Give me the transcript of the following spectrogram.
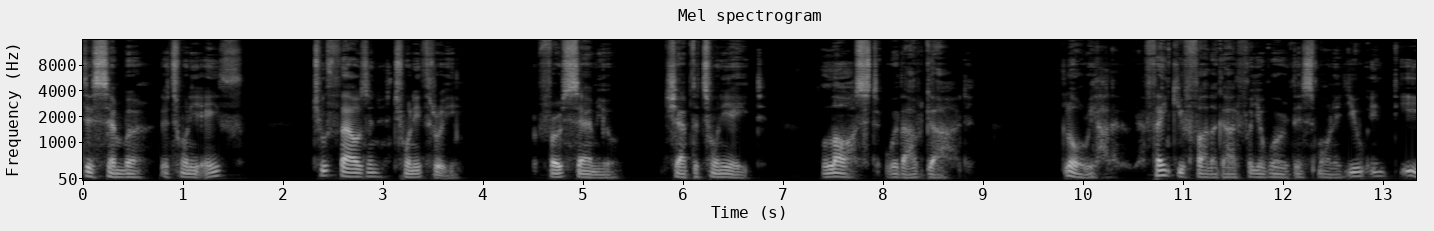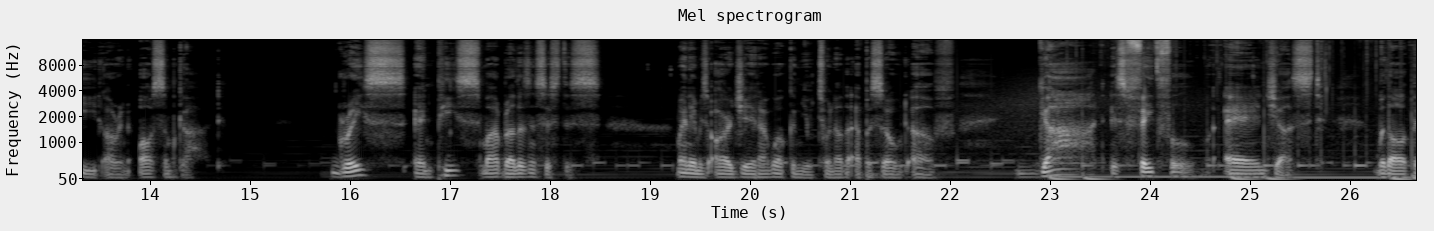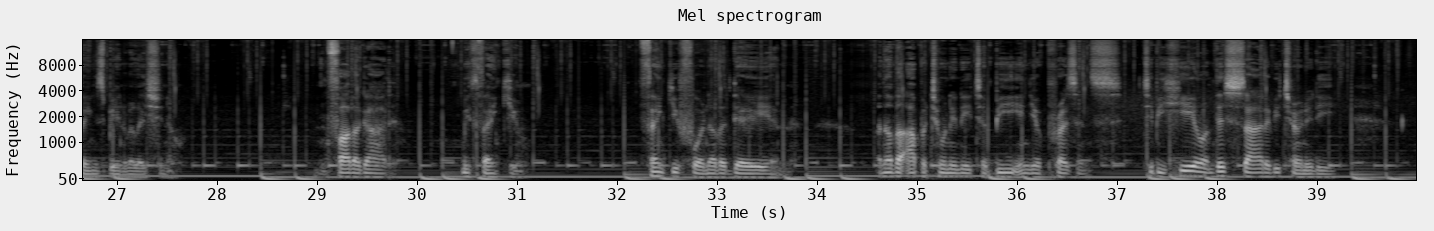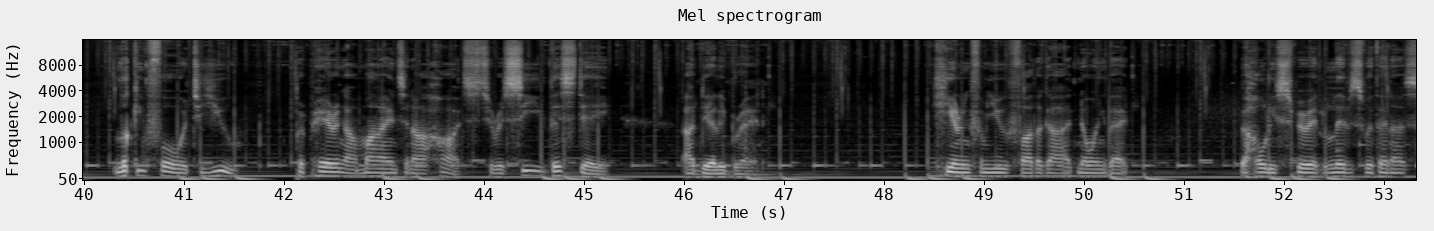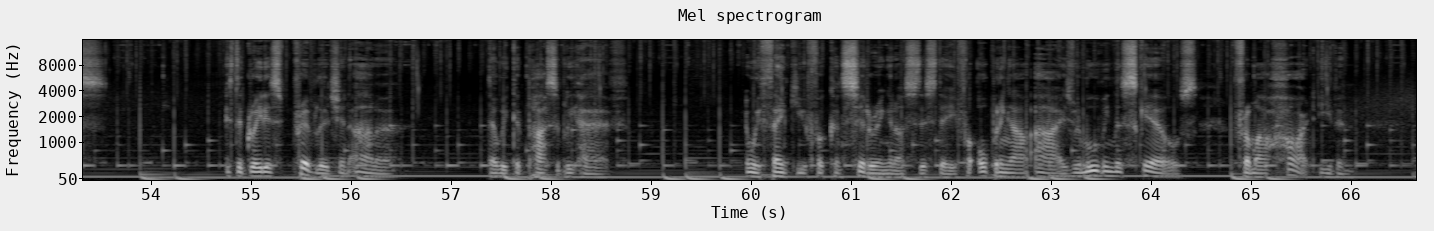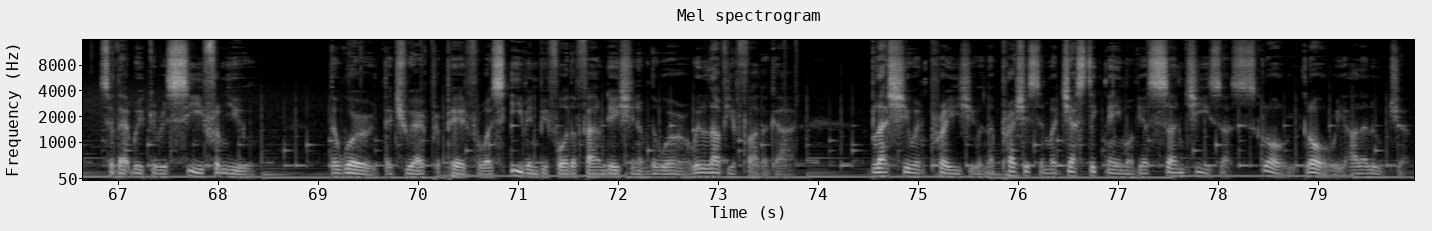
December the 28th, 2023. 1 Samuel chapter 28. Lost without God. Glory, hallelujah. Thank you, Father God, for your word this morning. You indeed are an awesome God. Grace and peace, my brothers and sisters. My name is RJ, and I welcome you to another episode of God is Faithful and Just, with all things being relational. Father God, we thank you. Thank you for another day and another opportunity to be in your presence, to be here on this side of eternity, looking forward to you preparing our minds and our hearts to receive this day our daily bread. Hearing from you, Father God, knowing that the Holy Spirit lives within us is the greatest privilege and honor that we could possibly have. And we thank you for considering in us this day, for opening our eyes, removing the scales from our heart, even, so that we could receive from you the word that you have prepared for us even before the foundation of the world. We love you, Father God bless you and praise you in the precious and majestic name of your Son Jesus. Glory, glory, hallelujah.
